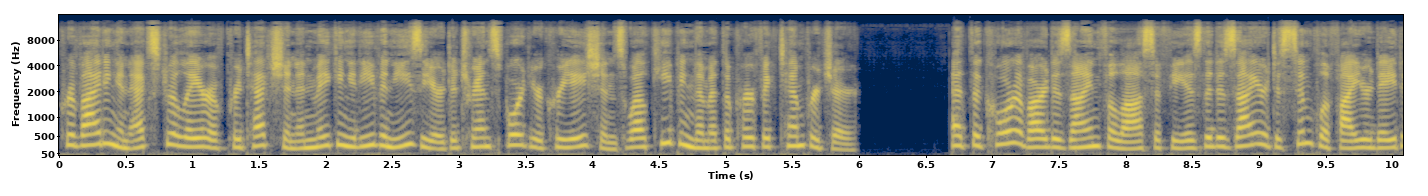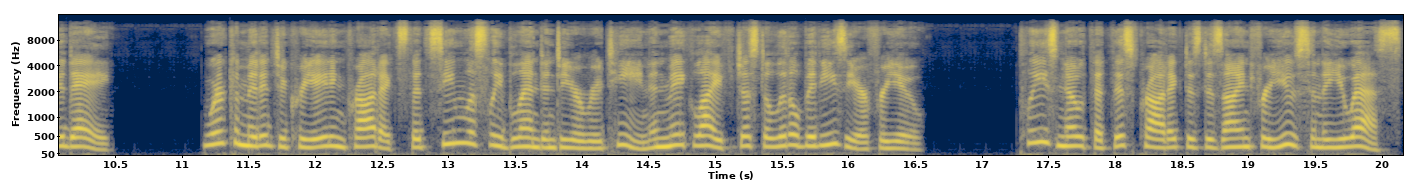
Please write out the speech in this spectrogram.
providing an extra layer of protection and making it even easier to transport your creations while keeping them at the perfect temperature. At the core of our design philosophy is the desire to simplify your day-to-day. -day. We're committed to creating products that seamlessly blend into your routine and make life just a little bit easier for you. Please note that this product is designed for use in the US.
